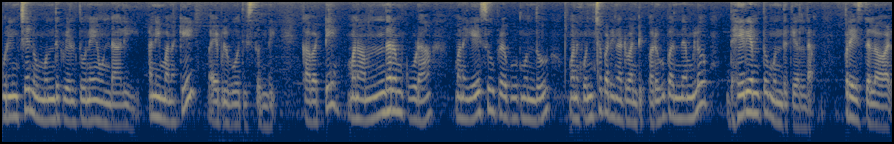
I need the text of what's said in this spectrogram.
గురించే నువ్వు ముందుకు వెళ్తూనే ఉండాలి అని మనకి బైబిల్ బోధిస్తుంది. కాబట్టి మన అందరం కూడా మన యేసు ప్రభు ముందు మనకు ఉంచబడినటువంటి పరుగు పందెంలో ధైర్యంతో ముందుకు వెళ్దాం. ప్రైజ్ ద లాడ్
